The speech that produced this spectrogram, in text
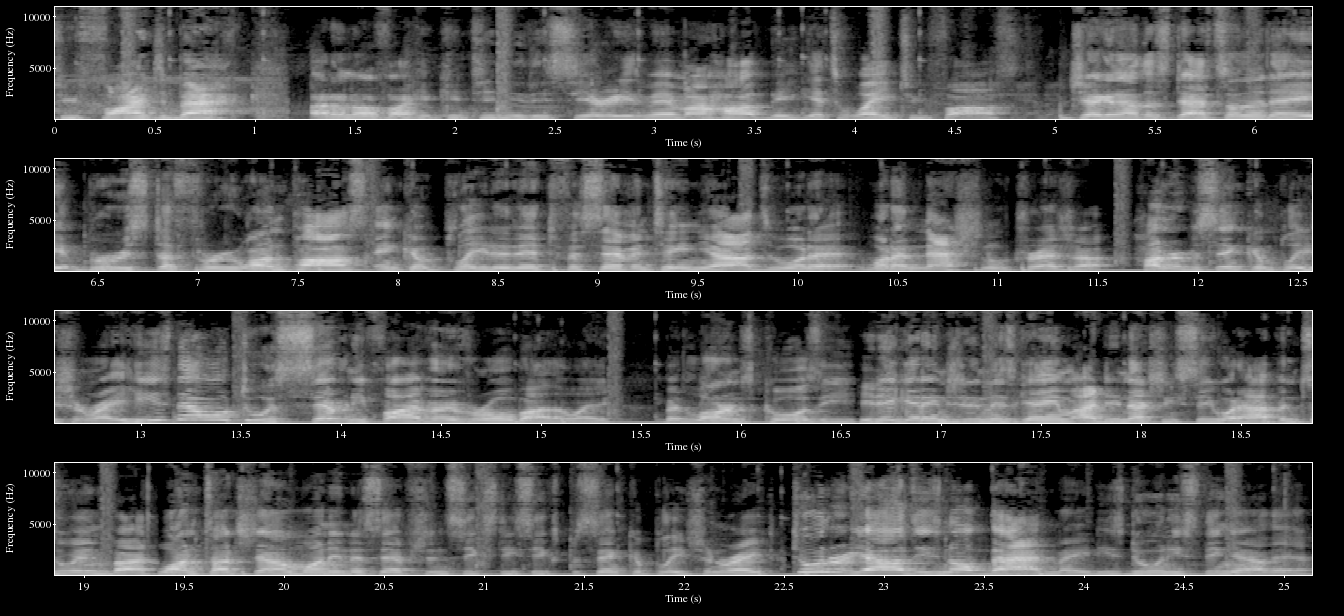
to fight back. I don't know if I can continue this series, man. My heartbeat gets way too fast. Checking out the stats on the day, Brewster threw one pass and completed it for 17 yards. What a what a national treasure. 100% completion rate. He's now up to a 75 overall, by the way but Lawrence Causey, he did get injured in this game. I didn't actually see what happened to him, but one touchdown, one interception, 66% completion rate. 200 yards, he's not bad, mate. He's doing his thing out there.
